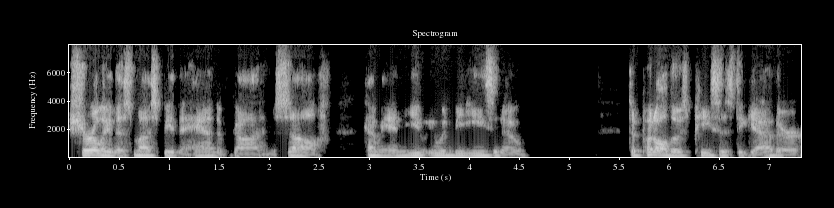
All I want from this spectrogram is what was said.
Surely this must be the hand of God Himself coming in. You, it would be easy to to put all those pieces together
